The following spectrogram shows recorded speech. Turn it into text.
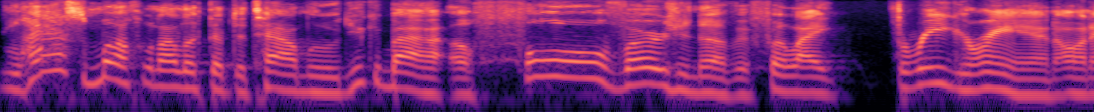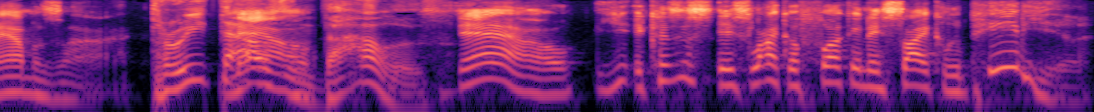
last month when I looked up the Talmud, you could buy a full version of it for like three grand on Amazon. Three thousand dollars. Now, because it's it's like a fucking encyclopedia,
